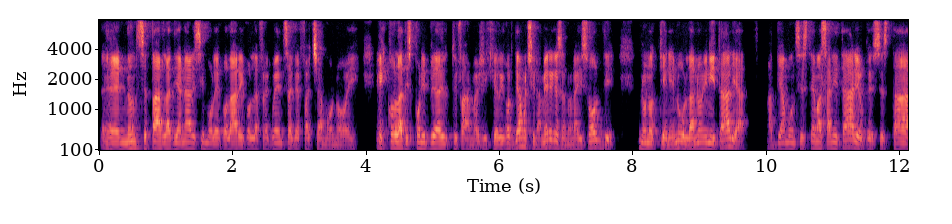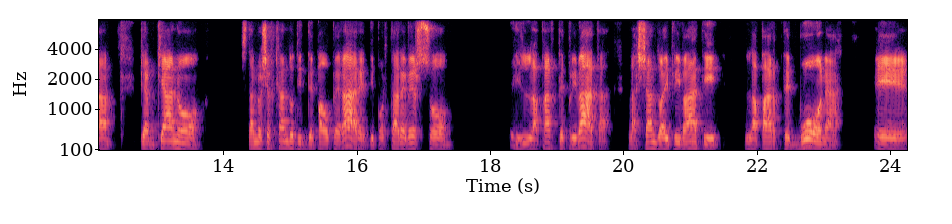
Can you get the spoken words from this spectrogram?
eh, non si parla di analisi molecolari con la frequenza che facciamo noi e con la disponibilità di tutti i farmaci, che ricordiamoci in America se non hai soldi non ottieni nulla. Noi in Italia abbiamo un sistema sanitario che si sta pian piano stanno cercando di depauperare, di portare verso il, la parte privata, lasciando ai privati la parte buona e,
